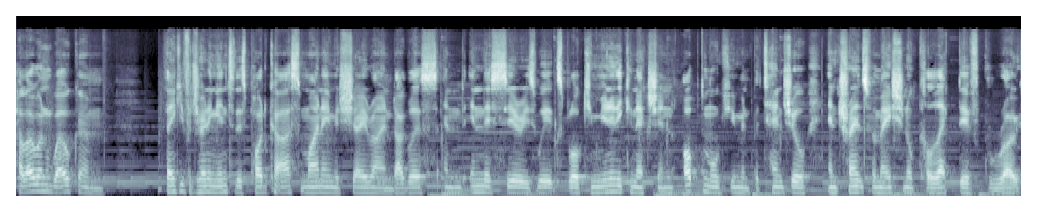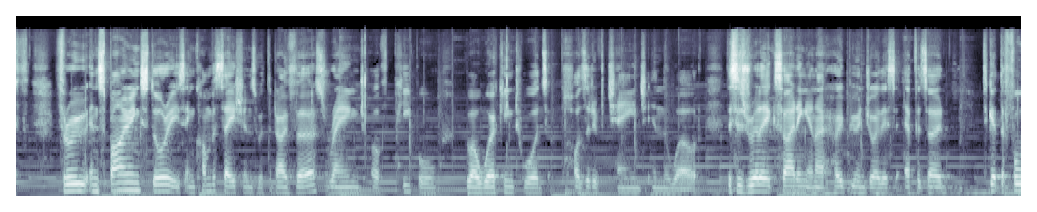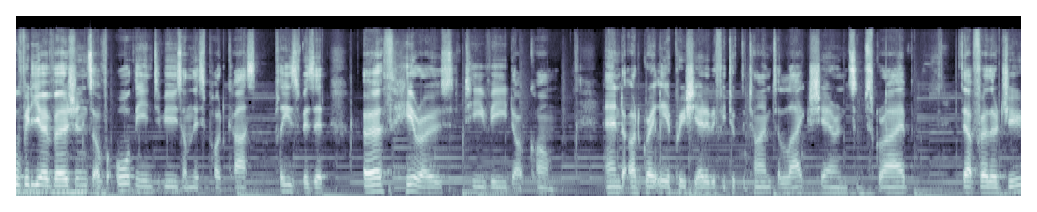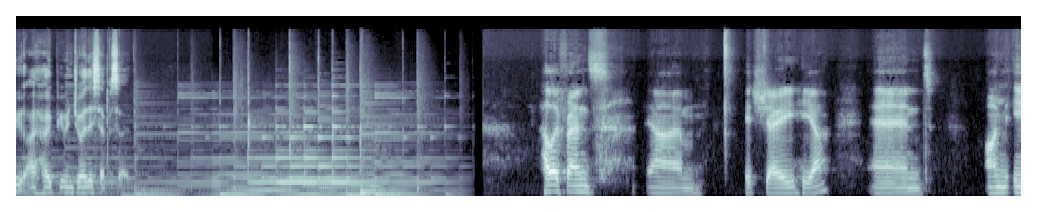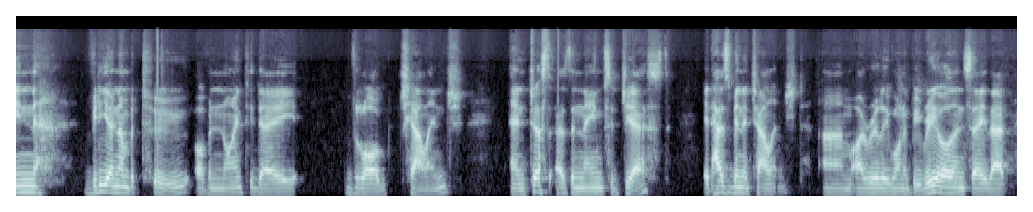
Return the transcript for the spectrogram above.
Hello and welcome. Thank you for tuning into this podcast. My name is Shay Ryan Douglas, and in this series, we explore community connection, optimal human potential, and transformational collective growth through inspiring stories and conversations with a diverse range of people who are working towards positive change in the world. This is really exciting, and I hope you enjoy this episode. To get the full video versions of all the interviews on this podcast, please visit earthheroestv.com. And I'd greatly appreciate it if you took the time to like, share, and subscribe. Without further ado, I hope you enjoy this episode. Hello, friends. Um, it's Shay here, and I'm in video number two of a 90 day vlog challenge. And just as the name suggests, it has been a challenge. Um, I really want to be real and say that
